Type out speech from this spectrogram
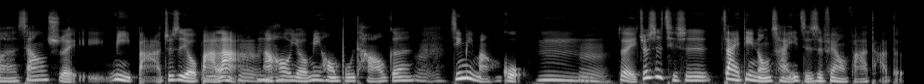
呃香水蜜拔，就是有芭乐，然后有蜜红葡萄跟金蜜芒果。嗯嗯，对，就是其实在地农产一直是非常发达的。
